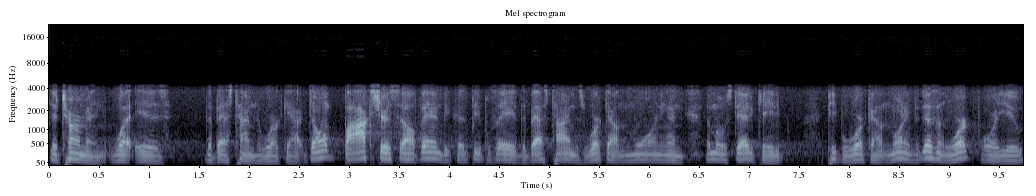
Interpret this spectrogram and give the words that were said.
determine what is the best time to work out. Don't box yourself in because people say the best time is work out in the morning and the most dedicated people work out in the morning. If it doesn't work for you,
